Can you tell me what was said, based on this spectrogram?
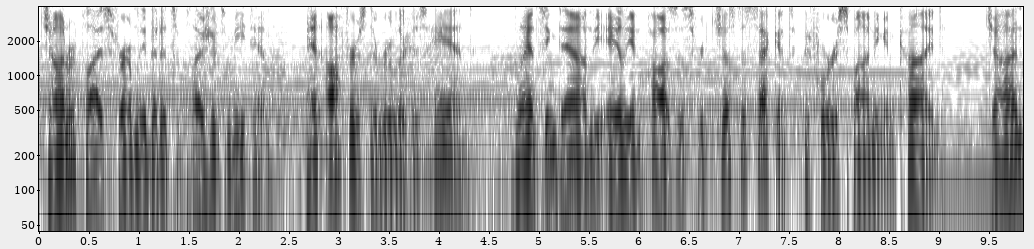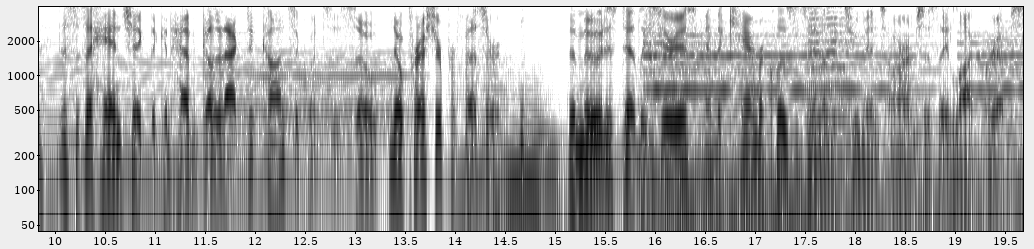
John replies firmly that it's a pleasure to meet him, and offers the ruler his hand. Glancing down, the alien pauses for just a second before responding in kind. John, this is a handshake that could have galactic consequences, so no pressure, Professor. the mood is deadly serious, and the camera closes in on the two men's arms as they lock grips.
